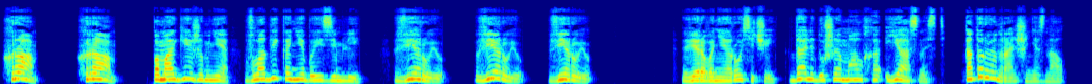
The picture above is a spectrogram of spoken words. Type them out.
Храм, храм! Помоги же мне, владыка неба и земли! Верую, верую, верую!» Верования Росичей дали душе Малха ясность, которую он раньше не знал.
